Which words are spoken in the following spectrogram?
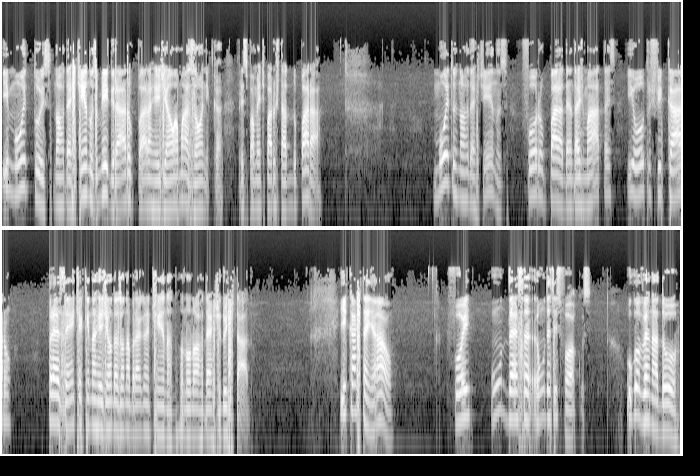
e muitos nordestinos migraram para a região amazônica, principalmente para o estado do Pará. Muitos nordestinos foram para dentro das matas e outros ficaram presentes aqui na região da Zona Bragantina, no nordeste do estado. E Castanhal foi um, dessa, um desses focos. O governador,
